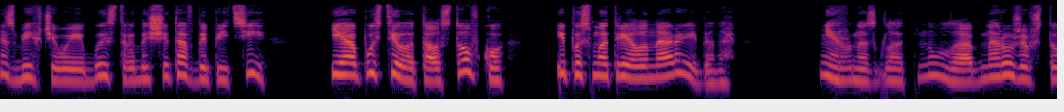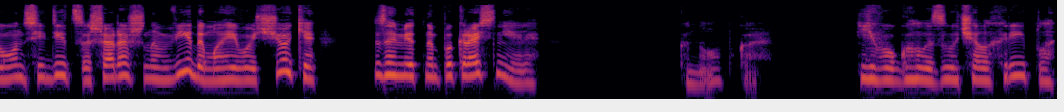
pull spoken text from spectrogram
Сбивчиво и быстро досчитав до пяти, я опустила толстовку и посмотрела на Рейдена. Нервно сглотнула, обнаружив, что он сидит с ошарашенным видом, а его щеки заметно покраснели. Кнопка. Его голос звучал хрипло,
